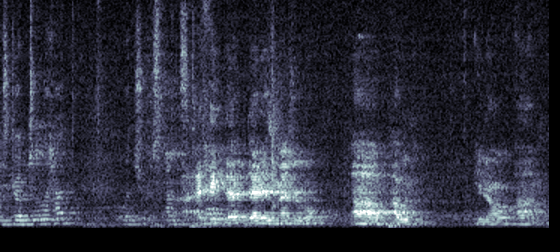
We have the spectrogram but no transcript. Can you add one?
Mr. Abdullah, what's your response to I that? think that, that is measurable. Um, I would, you know, um,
